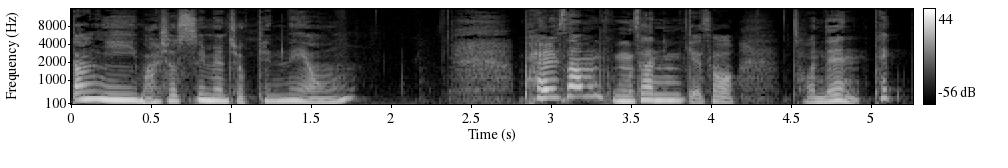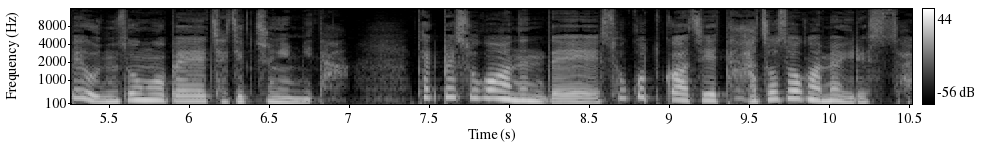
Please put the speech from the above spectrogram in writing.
적당히 마셨으면 좋겠네요. 8304님께서 저는 택배 운송업에 재직 중입니다. 택배 수거하는데 속옷까지 다 젖어가며 일했어요.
